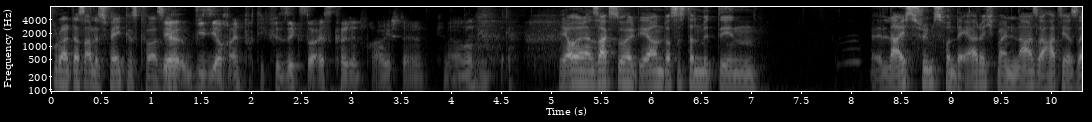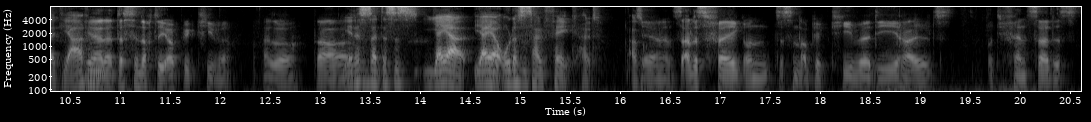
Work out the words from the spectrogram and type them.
Wo halt das alles fake ist quasi. Ja, wie sie auch einfach die Physik so eiskalt in Frage stellen. Keine Ahnung. Ja, und dann sagst du halt, ja, und was ist dann mit den äh, Livestreams von der Erde? Ich meine, NASA hat ja seit Jahren. Ja, Ja, da- das sind doch die Objektive. Also da, das ist halt, das ist, ja, ja, ja, ja, oh, das ist halt fake halt. Also, ja, das ist alles Fake und das sind Objektive, die halt, und die Fenster, das,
